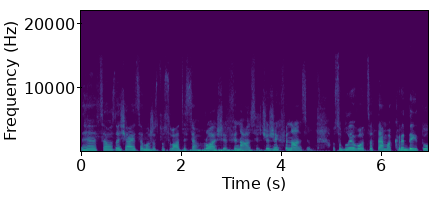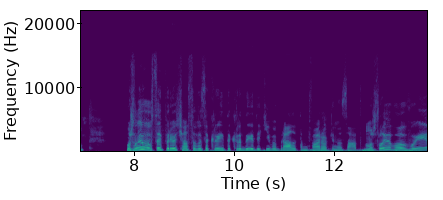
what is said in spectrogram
е, це означає, це може стосуватися грошей, фінансів, чужих фінансів. Особливо це тема кредиту. Можливо, в цей період часу ви закриєте кредит, який ви брали там два роки назад. Можливо, ви,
